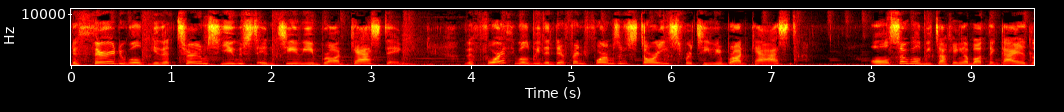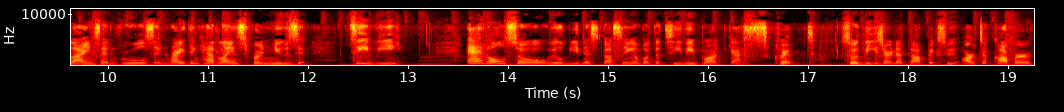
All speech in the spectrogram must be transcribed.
The third will be the terms used in TV broadcasting. The fourth will be the different forms of stories for TV broadcast. Also, we'll be talking about the guidelines and rules in writing headlines for news TV. And also, we'll be discussing about the TV broadcast script. So these are the topics we are to cover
